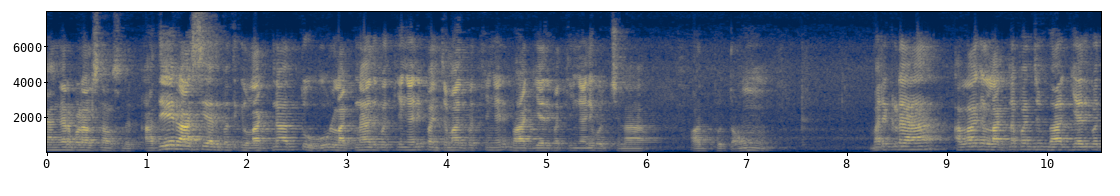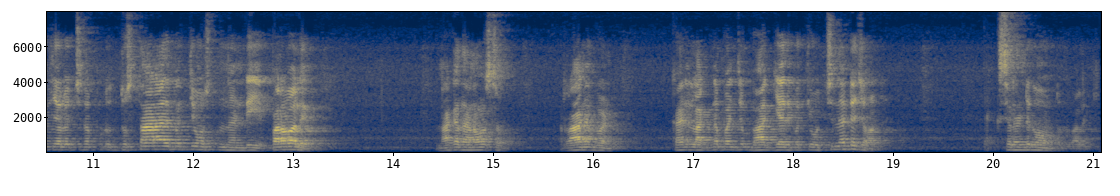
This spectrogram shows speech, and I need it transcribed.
కంగారు పడాల్సిన అవసరం లేదు. అదే రాశ్యాధిపతికి లగ్నాత్తు లగ్నాధిపత్యం కానీ పంచమాధిపత్యం కానీ భాగ్యాధిపత్యం కానీ వచ్చిన అద్భుతం. మరి ఇక్కడ అలాగే లగ్న పంచం భాగ్యాధిపత్యాలు వచ్చినప్పుడు దుస్థానాధిపత్యం వస్తుందండి. పర్వాలేదు. నాకు అది అనవసరం. రానివ్వండి. కానీ లగ్న పంచం భాగ్యాధిపత్యం వచ్చిందంటే చాలు. ఎక్సలెంట్గా ఉంటుంది వాళ్ళకి.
